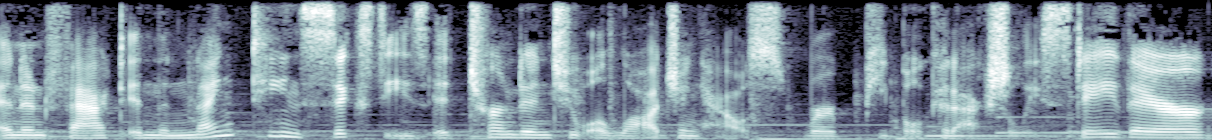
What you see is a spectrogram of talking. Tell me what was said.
And in fact, in the 1960s, it turned into a lodging house where people could actually stay there.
